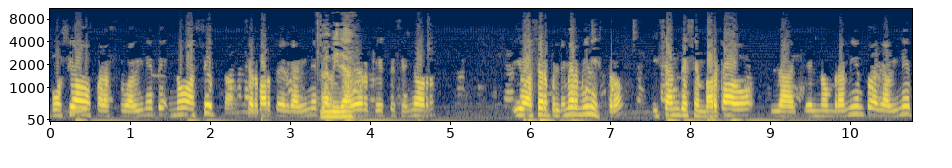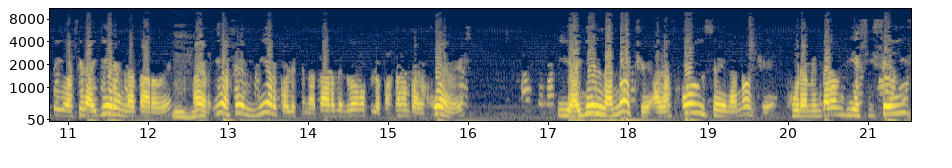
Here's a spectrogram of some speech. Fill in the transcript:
voceados para su gabinete no aceptan ser parte del gabinete Ah, al saber que este señor iba a ser primer ministro y se han desembarcado. La- el nombramiento del gabinete iba a ser ayer en la tarde. A ver, iba a ser el miércoles en la tarde, luego lo pasaron para el jueves. Y ayer en la noche, a las 11 de la noche, juramentaron 16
